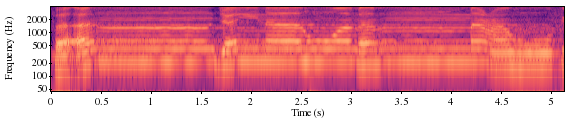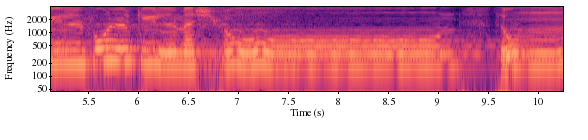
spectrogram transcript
فأنجيناه ومن معه في الفلك المشحون. ثم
